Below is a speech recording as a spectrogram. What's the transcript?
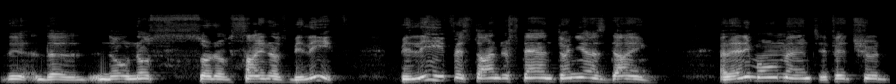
the, the no, no sort of sign of belief. Belief is to understand dunya is dying. At any moment if it should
